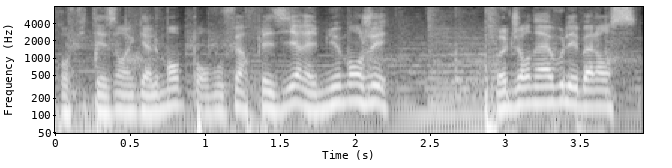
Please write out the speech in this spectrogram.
Profitez-en également pour vous faire plaisir et mieux manger. Bonne journée à vous les balances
